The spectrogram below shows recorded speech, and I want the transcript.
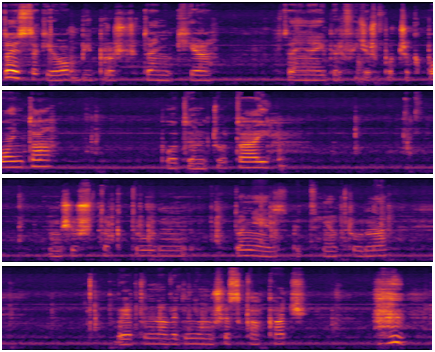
to jest takie obi prościuteńkie. Tutaj najpierw idziesz po checkpointa. Potem tutaj. Musisz tak trudno. To nie jest zbytnio trudne. Bo ja tu nawet nie muszę skakać.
